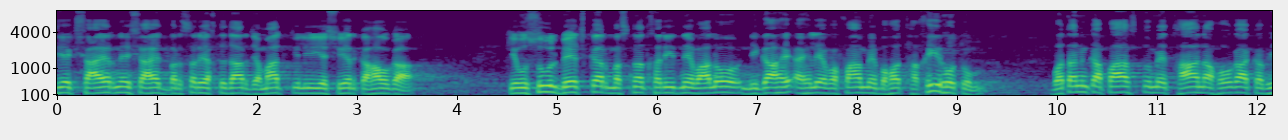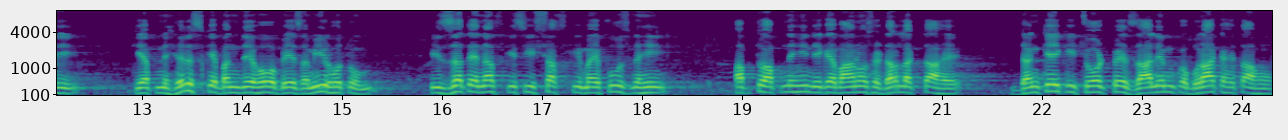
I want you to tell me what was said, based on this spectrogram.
एक शायर ने शायद बरसर अकतदार जमात के लिए ये शेर कहा होगा कि उसूल बेचकर मसनद ख़रीदने वालों, निगाह अहले वफा में बहुत हकीर हो तुम। वतन का पास तुम्हें था ना होगा कभी कि अपने हिरस के बंदे हो, बेज़मीर हो तुम। इज़्ज़त नफ किसी शख्स की महफूज नहीं। अब तो अपने ही निगहबानों से डर लगता है। डंके की चोट पे जालिम को बुरा कहता हूँ।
